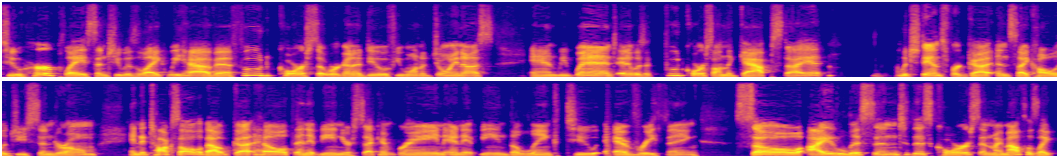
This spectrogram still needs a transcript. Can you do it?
to her place. And she was like, we have a food course that we're going to do if you want to join us and we went and it was a food course on the GAPS diet which stands for gut and psychology syndrome. And it talks all about gut health and it being your second brain and it being the link to everything. So i listened to this course and my mouth was like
